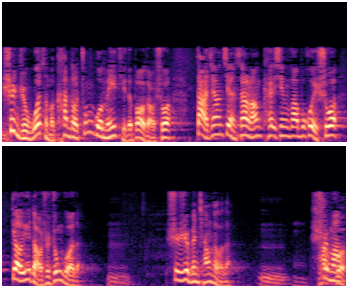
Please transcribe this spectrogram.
甚至我怎么看到中国媒体的报道说，大江健三郎开新闻发布会说钓鱼岛是中国的，嗯，是日本抢走的，嗯，是吗？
